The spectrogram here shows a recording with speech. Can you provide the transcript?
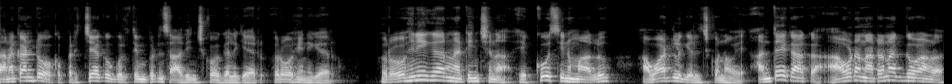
తనకంటూ ఒక ప్రత్యేక గుర్తింపుని సాధించుకోగలిగారు రోహిణి గారు. రోహిణి గారు నటించిన ఎక్కువ సినిమాలు అవార్డులు గెలుచుకున్నవే. అంతేకాక ఆవిడ నటనకు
